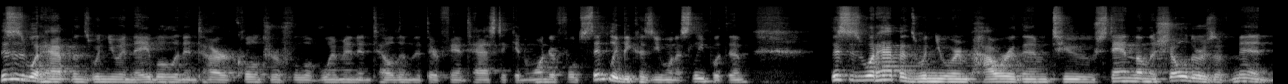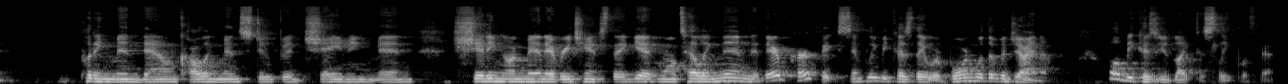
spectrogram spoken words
This is what happens when you enable an entire culture full of women and tell them that they're fantastic and wonderful simply because you want to sleep with them. This is what happens when you empower them to stand on the shoulders of men, putting men down, calling men stupid, shaming men, shitting on men every chance they get while telling them that they're perfect simply because they were born with a vagina, all because you'd like to sleep with them.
